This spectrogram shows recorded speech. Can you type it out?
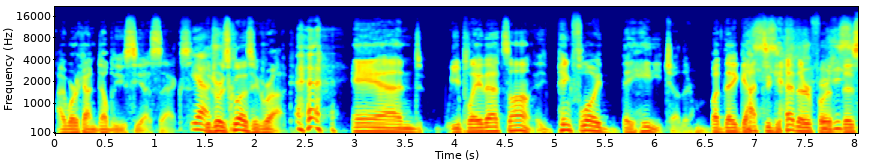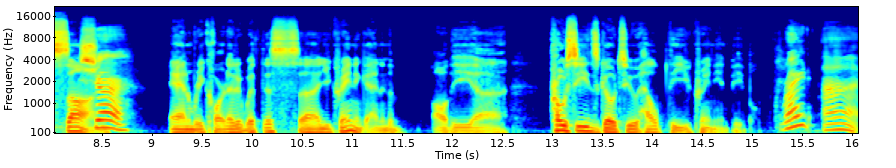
I work on WCSX, yeah. Detroit's Classic Rock. and we play that song. Pink Floyd, they hate each other, but they got together for this song Sure. and recorded it with this uh, Ukrainian guy. And the, all the uh, proceeds go to help the Ukrainian people. Right on.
